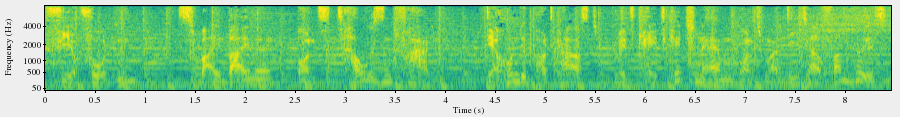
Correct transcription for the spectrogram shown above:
Vier Pfoten, zwei Beine und tausend Fragen. Der Hunde-Podcast mit Kate Kitchenham und Madita van Hülsen.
